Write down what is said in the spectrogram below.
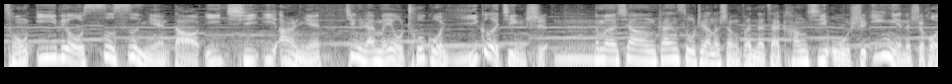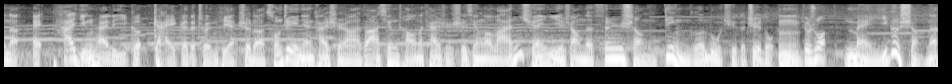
从一六四四年到一七一二年，竟然没有出过一个进士。那么像甘肃这样的省份呢，在康熙五十一年的时候呢，哎，它迎来了一个改革的春天。是的，从这一年开始啊，大清朝呢开始实行了完全意义上的分省定额录取的制度。嗯，就是说每一个省呢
